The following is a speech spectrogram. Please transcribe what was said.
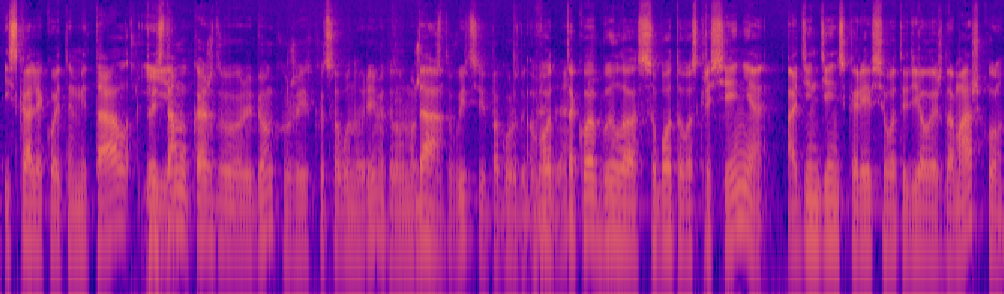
искали какой-то металл. То и... есть там у каждого ребенка уже есть какое-то свободное время, когда он может да. просто выйти и по городу гулять, Вот да? такое было суббота-воскресенье. Один день, скорее всего, ты делаешь домашку,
